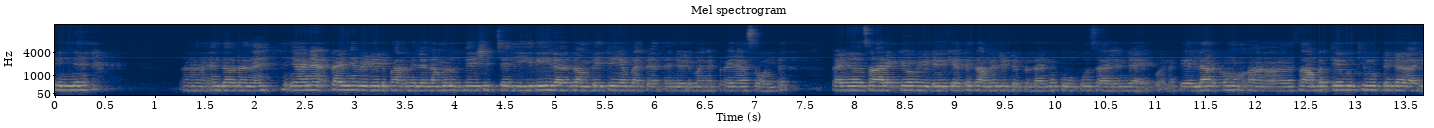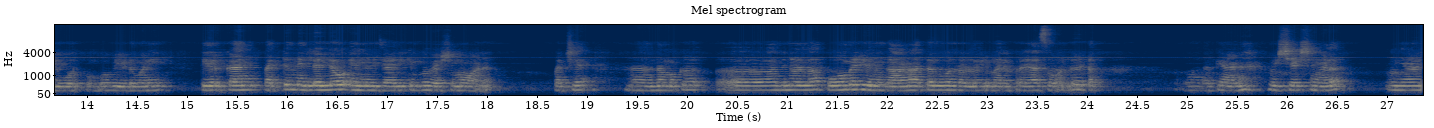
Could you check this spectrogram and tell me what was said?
പിന്നെ എന്താ പറയുന്നത് ഞാൻ കഴിഞ്ഞ വീഡിയോയിൽ പറഞ്ഞില്ല നമ്മൾ ഉദ്ദേശിച്ച രീതിയിൽ അത് കംപ്ലീറ്റ് ചെയ്യാൻ പറ്റാത്തതിന്റെ ഒരു മനപ്രയാസമുണ്ട്. കഴിഞ്ഞ ദിവസം ആരൊക്കെയോ വീഡിയോയ്ക്കകത്ത് കമന്റ് ഇട്ടിട്ടുണ്ടായിരുന്നു. കൂക്കു സൈലന്റ് ആയിപ്പോ എന്നൊക്കെ. എല്ലാവർക്കും സാമ്പത്തിക ബുദ്ധിമുട്ടിന്റെ കാര്യം ഓർക്കുമ്പോൾ വീട് പണി തീർക്കാൻ പറ്റുന്നില്ലല്ലോ എന്ന് വിചാരിക്കുമ്പോൾ വിഷമമാണ്. പക്ഷെ നമുക്ക് അതിനുള്ള പോംവഴിയൊന്നും കാണാത്തത് കൊണ്ടുള്ള ഒരു മനപ്രയാസമുണ്ട് കേട്ടോ. അപ്പോൾ അതൊക്കെയാണ് വിശേഷങ്ങൾ ഞാൻ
